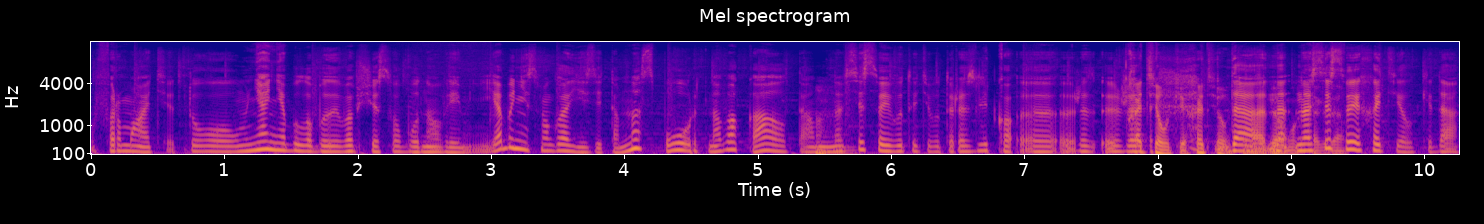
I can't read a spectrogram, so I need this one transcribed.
э, формате, то у меня не было бы вообще свободного времени. Я бы не смогла ездить там на спорт, на вокал, там, Мгм. на все свои вот эти вот развлека... э, раз- э, Хотелки, хотелки. да, на, на все тогда. свои хотелки, да.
